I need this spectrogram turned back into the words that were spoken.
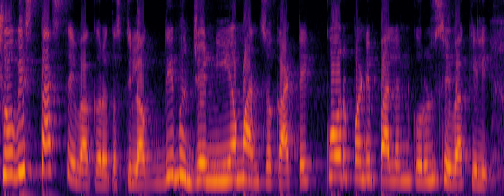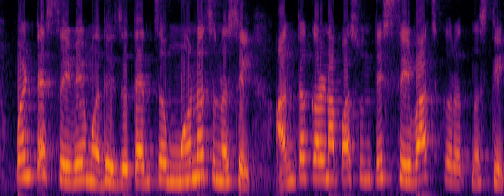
चोवीस तास सेवा करत असतील. अगदी म्हणजे नियमांचं काटेकोरपणे पालन करून सेवा केली. पण त्या सेवेमध्ये जर त्यांचं मनच नसेल अंतकरणापासून ते सेवाच करत नसतील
